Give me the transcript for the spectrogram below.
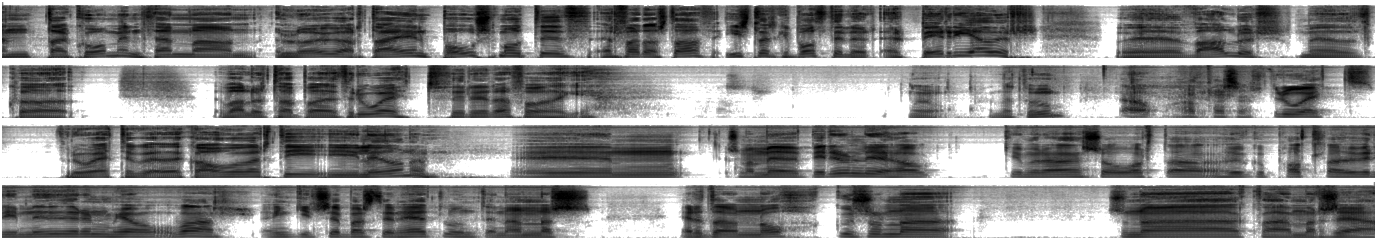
enda komin þennan laugardaginn, bósmótið er farið að stað, íslenski boltin er, byrjaður, uh, Valur með hvað, Valur tapaði 3-1 fyrir FH eða ekki? Já, hvernig er þú? Já, það passar. 3-1 3-1, eitthvað, áhugavert í, í leiðunum? um, Svona með byrjunlið þá kemur aðeins og vart að Haugur Páll hafi verið í miðurinn hjá Val. Engin Sebastian Hedlund en annars er þetta nokkuð svona svona, hvað er maður að segja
